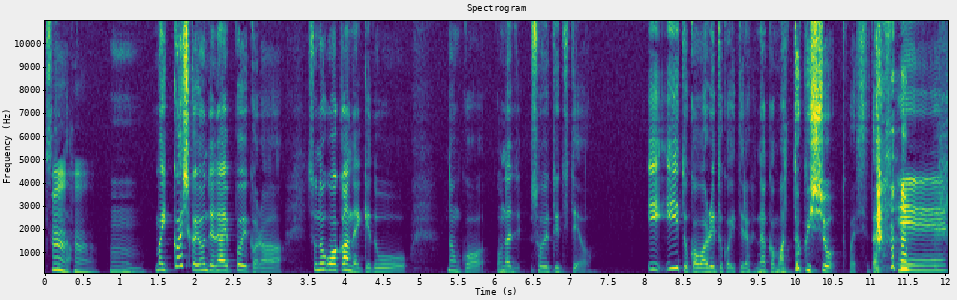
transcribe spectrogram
つってた、うんうん。うん。まあ1回しか読んでないっぽいからその後分かんないけどなんか同じそうやって言ってたよ。いいいいとか悪いとか言ってなくてなんか全く一緒とか言ってた。へえ。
